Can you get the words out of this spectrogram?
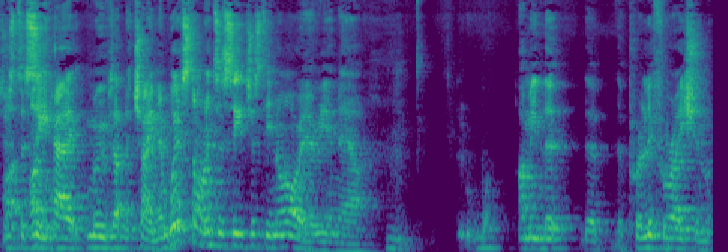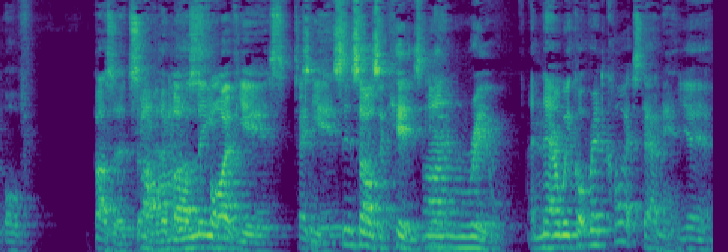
just to see I- how it moves up the chain, and we're starting to see just in our area now. I mean, the the, the proliferation of buzzards Oh, over the last five years, ten you? years, Since I was a kid, it's Yeah. unreal. and now we've got red kites down here. Yeah, yeah.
